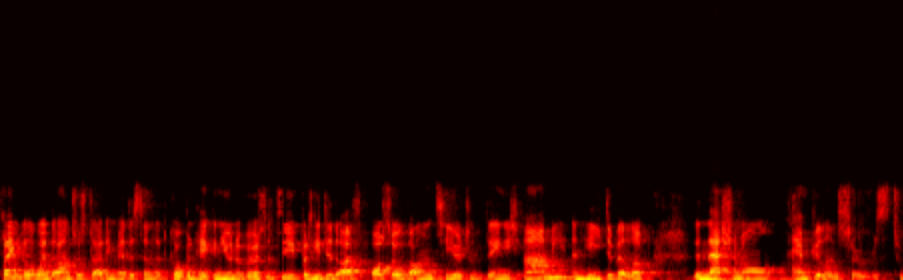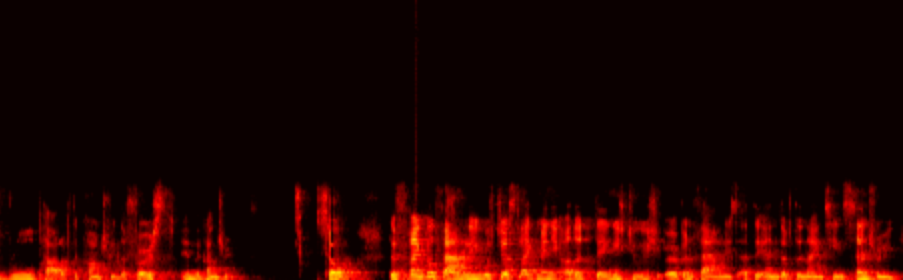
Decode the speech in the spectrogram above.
Fraenkel went on to study medicine at Copenhagen University, but he did also volunteer to the Danish army and he developed the National Ambulance Service to rule part of the country, the first in the country. So the Fraenkel family was just like many other Danish Jewish urban families at the end of the 19th century.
